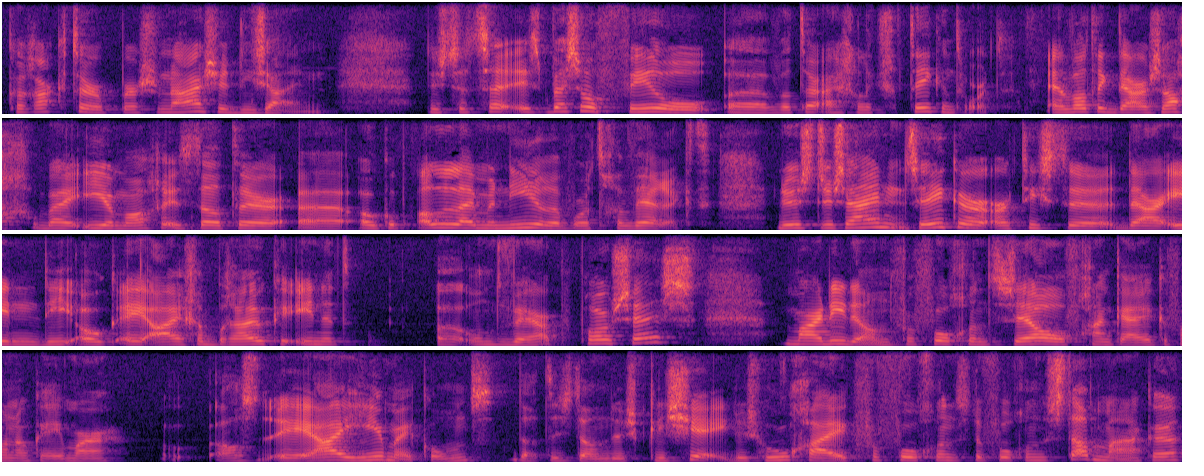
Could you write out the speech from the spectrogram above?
karakter, personage design. Dus dat is best wel veel uh, wat er eigenlijk getekend wordt. En wat ik daar zag bij IMAG is dat er uh, ook op allerlei manieren wordt gewerkt. Dus er zijn zeker artiesten daarin die ook AI gebruiken in het uh, ontwerpproces. Maar die dan vervolgens zelf gaan kijken van oké, maar als de AI hiermee komt, dat is dan dus cliché. Dus hoe ga ik vervolgens de volgende stap maken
